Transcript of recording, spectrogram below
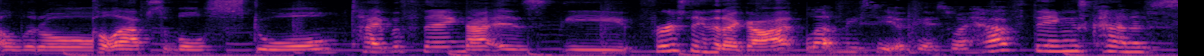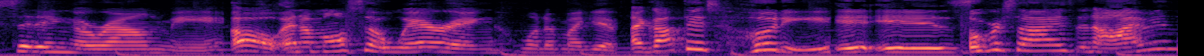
a little collapsible stool type of thing. That is the first thing that I got. Let me see. Okay, so I have things kind of sitting around me. Oh, and I'm also wearing one of my gifts. I got this hoodie. It is oversized and I'm in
